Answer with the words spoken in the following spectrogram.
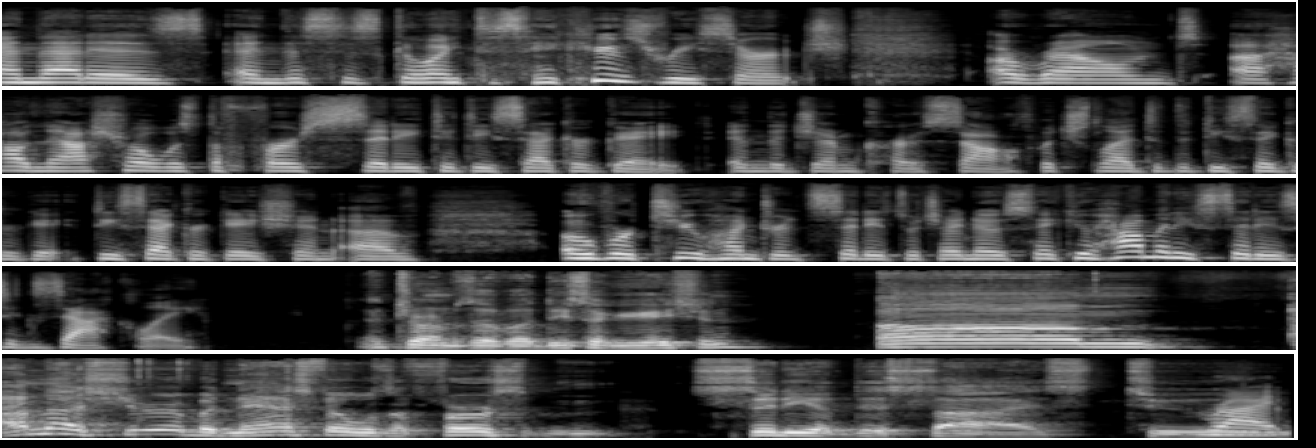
and that is, and this is going to Sekou's research around uh, how Nashville was the first city to desegregate in the Jim Crow South, which led to the desegrega- desegregation of over 200 cities, which I know, Sekou, how many cities exactly? In terms of a desegregation? Um, I'm not sure, but Nashville was the first city of this size to right.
